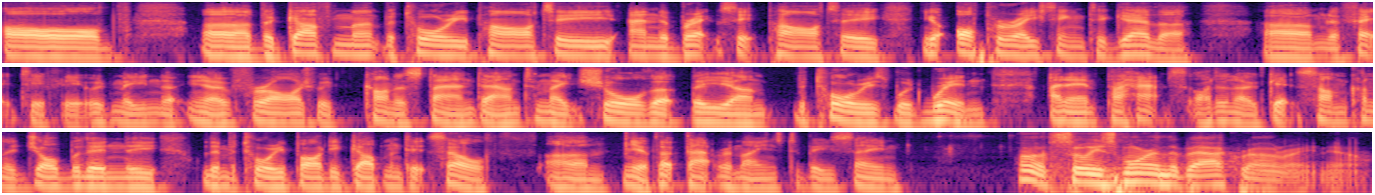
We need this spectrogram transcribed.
of uh, the government, the Tory party, and the Brexit party you know, operating together. Um, effectively, it would mean that you know Farage would kind of stand down to make sure that the um, the Tories would win, and then perhaps I don't know get some kind of job within the within the Tory party government itself. Um, yeah, that that remains to be seen. Oh, so he's more in the background right now.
